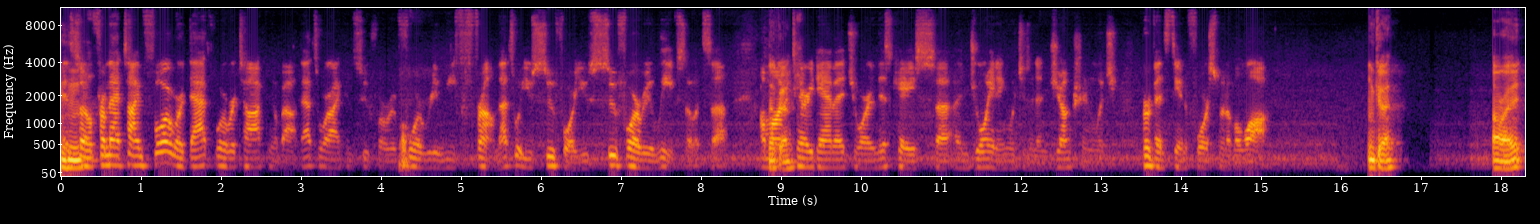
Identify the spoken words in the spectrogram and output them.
And Mhm. so from that time forward, that's where we're talking about. That's where I can sue for for relief from. That's what you sue for. You sue for relief. So it's a, a Okay. monetary damage, or in this case, uh, enjoining, which is an injunction, which prevents the enforcement of a law. Okay. All right.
